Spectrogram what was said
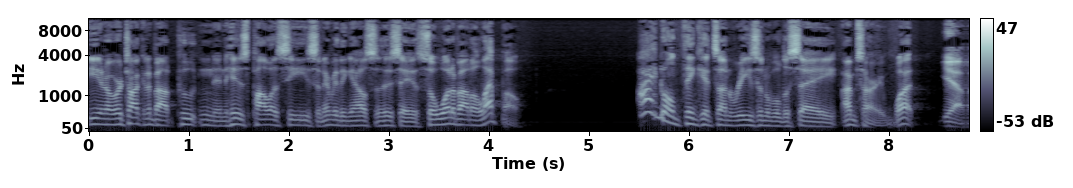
you know we're talking about Putin and his policies and everything else, and they say, so what about Aleppo? I don't think it's unreasonable to say, I'm sorry, what? Yeah.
